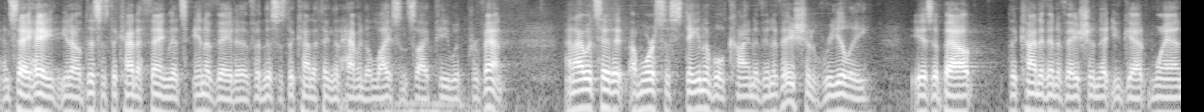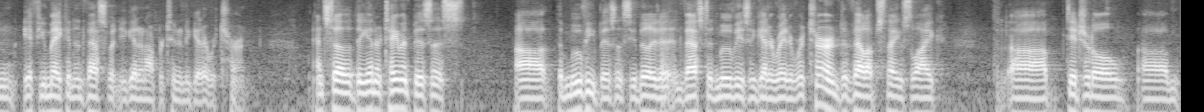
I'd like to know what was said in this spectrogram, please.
and say, hey, you know, this is the kind of thing that's innovative and this is the kind of thing that having to license IP would prevent. And I would say that a more sustainable kind of innovation really is about the kind of innovation that you get when, if you make an investment, you get an opportunity to get a return. And so the entertainment business uh, the movie business, the ability to invest in movies and get a rate of return, develops things like uh, digital, um,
